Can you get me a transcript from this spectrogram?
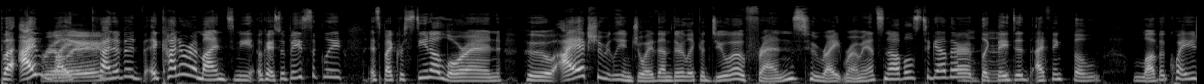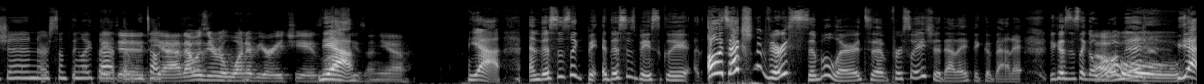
but I Really? like kind of. It, it kind of reminds me. Okay, so basically, it's by Christina Lauren, who I actually really enjoy them. They're like a duo of friends who write romance novels together. Like they mm-hmm. did, I think the Love Equation or something like that. that we did. talked Yeah, that was your one of your HEAs last Yeah. season. Yeah. Yeah, and this is like this is basically oh, it's actually very similar to Persuasion now that I think about it because it's like a Oh. woman, yeah,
